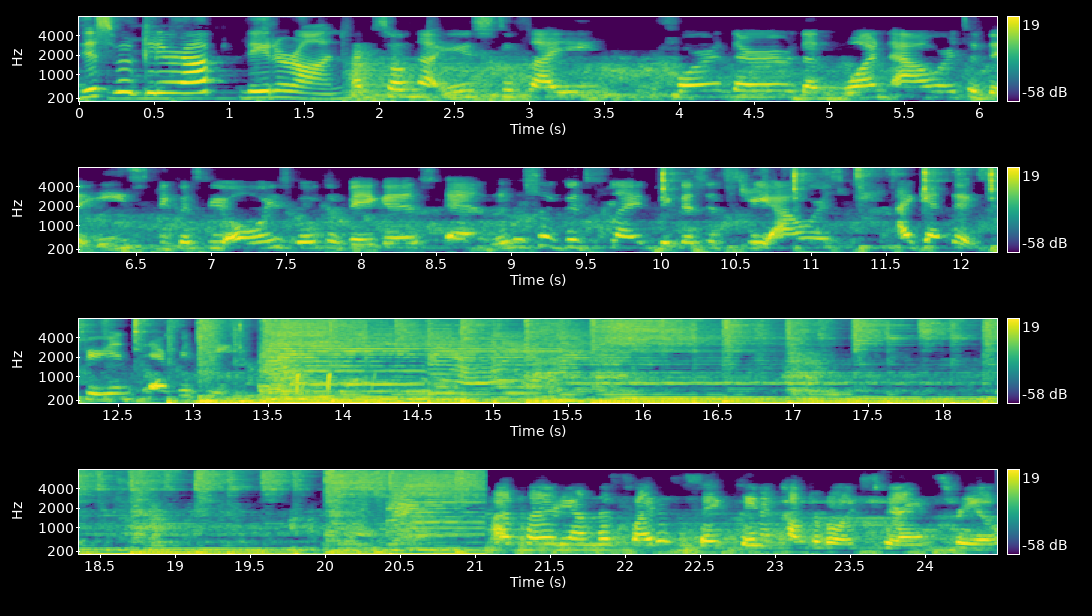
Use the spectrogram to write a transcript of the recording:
This will clear up later on. I'm so not used to flying further than one hour to the east because we always go to Vegas and this is a good flight because it's three hours. I get to experience everything. Our priority on this flight is a safe, clean, and comfortable experience for you.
